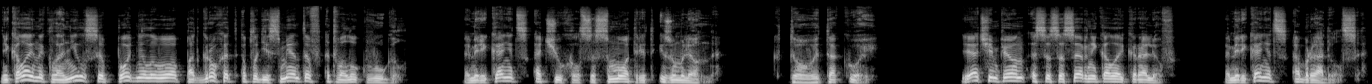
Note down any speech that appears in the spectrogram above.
Николай наклонился, поднял его, под грохот аплодисментов отволок в угол. Американец очухался, смотрит изумленно. «Кто вы такой?» «Я чемпион СССР Николай Королев». Американец обрадовался.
